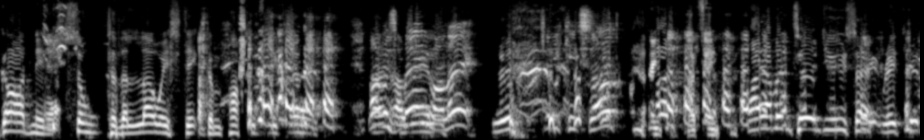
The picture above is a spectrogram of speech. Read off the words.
gardening yeah. sunk to the lowest it can possibly go. that was I, me, really... on it? Cheeky sod. I, think, I haven't heard you say it, Richard.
